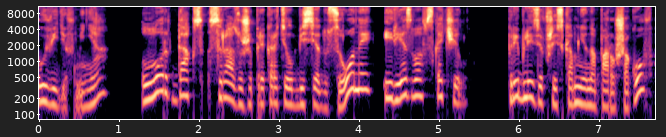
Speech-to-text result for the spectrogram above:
Увидев меня, лорд Дакс сразу же прекратил беседу с Ионой и резво вскочил. приблизившись ко мне на пару шагов,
